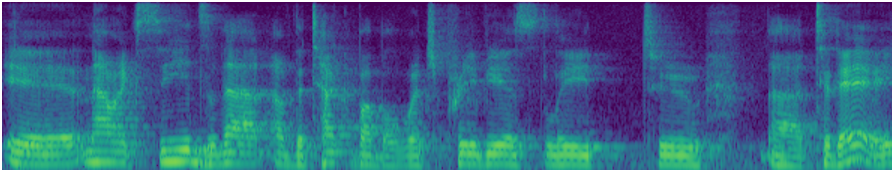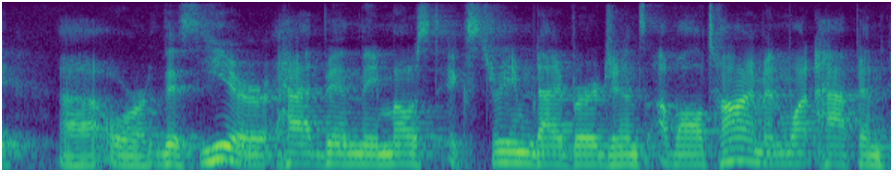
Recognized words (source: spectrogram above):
now exceeds that of the tech bubble, which previously to uh, today. Uh, or this year had been the most extreme divergence of all time. And what happened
